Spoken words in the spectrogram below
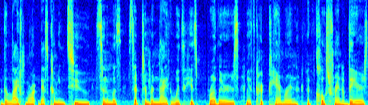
The Lifemark that's coming to cinemas September 9th with his brothers, with Kirk Cameron, a close friend of theirs,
